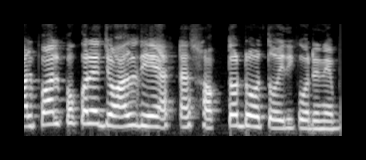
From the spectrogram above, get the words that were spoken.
অল্প অল্প করে জল দিয়ে একটা শক্ত ডো তৈরি করে নেব।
